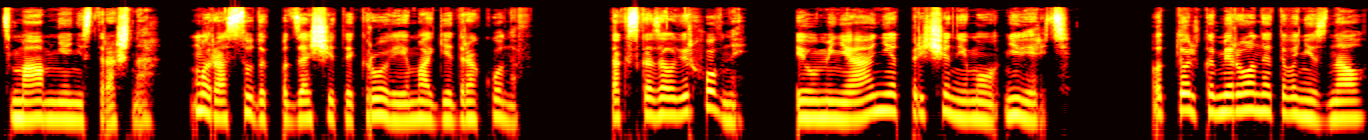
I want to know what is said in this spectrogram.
Тьма мне не страшна. Мой рассудок под защитой крови и магии драконов. Так сказал Верховный, и у меня нет причин ему не верить. Вот только Мирон этого не знал,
